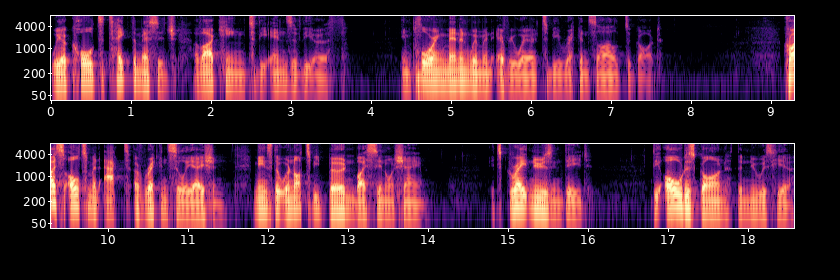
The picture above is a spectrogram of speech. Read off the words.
we are called to take the message of our King to the ends of the earth imploring men and women everywhere to be reconciled to God. Christ's ultimate act of reconciliation means that we're not to be burdened by sin or shame. It's great news indeed. The old is gone, the new is here.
